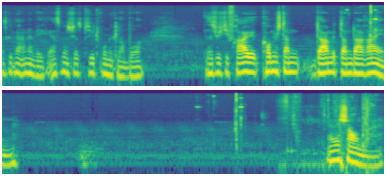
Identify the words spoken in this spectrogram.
es gibt einen anderen Weg. Erst muss ich das Psychotroniklabor. Das ist natürlich die Frage, komme ich dann damit dann da rein? Ja, wir schauen mal.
